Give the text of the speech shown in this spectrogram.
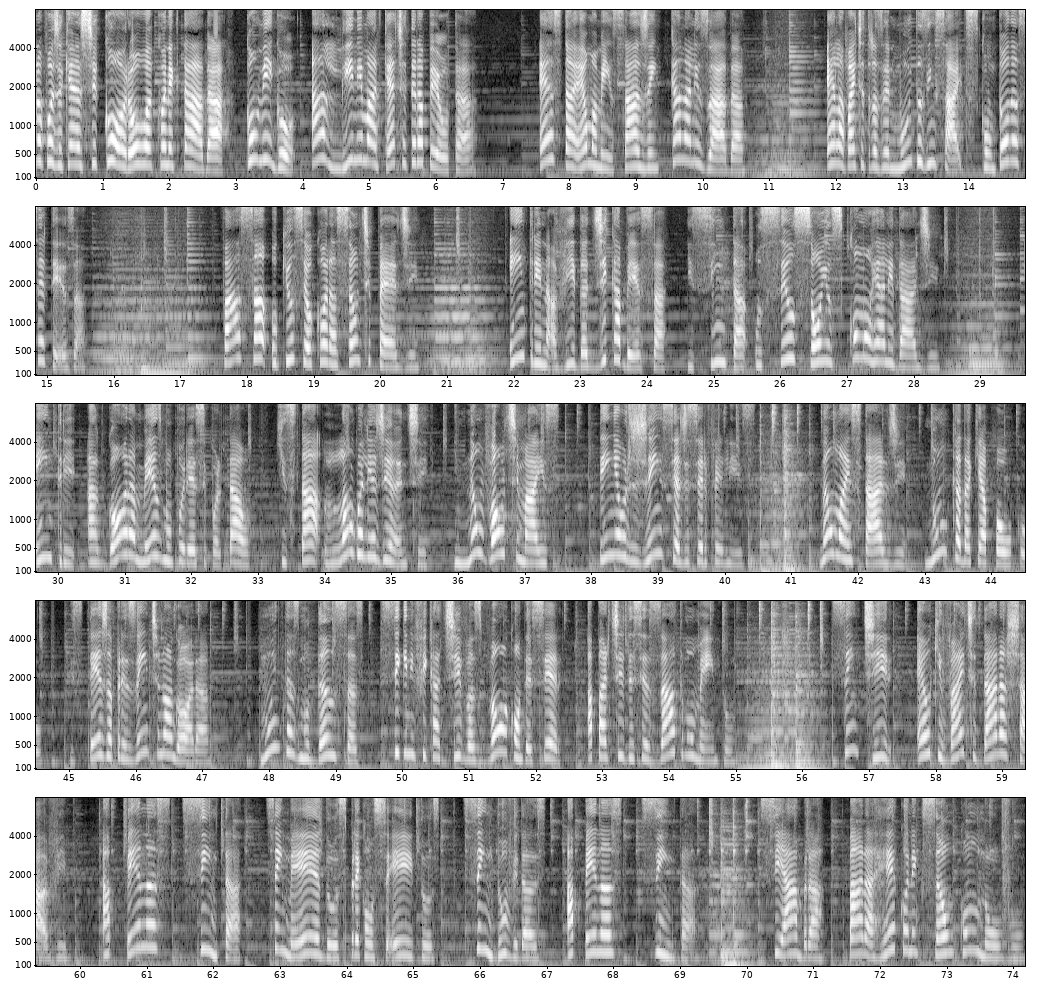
no podcast Coroa Conectada. Comigo, Aline Marquete Terapeuta. Esta é uma mensagem canalizada. Ela vai te trazer muitos insights, com toda certeza. Faça o que o seu coração te pede. Entre na vida de cabeça e sinta os seus sonhos como realidade. Entre agora mesmo por esse portal que está logo ali adiante e não volte mais. Tenha urgência de ser feliz. Não mais tarde, nunca daqui a pouco. Esteja presente no agora. Muitas mudanças significativas vão acontecer a partir desse exato momento. Sentir é o que vai te dar a chave. Apenas sinta, sem medos, preconceitos, sem dúvidas, apenas sinta. Se abra para a reconexão com o novo.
